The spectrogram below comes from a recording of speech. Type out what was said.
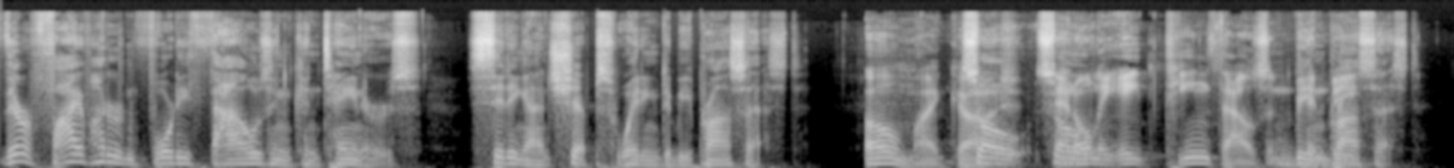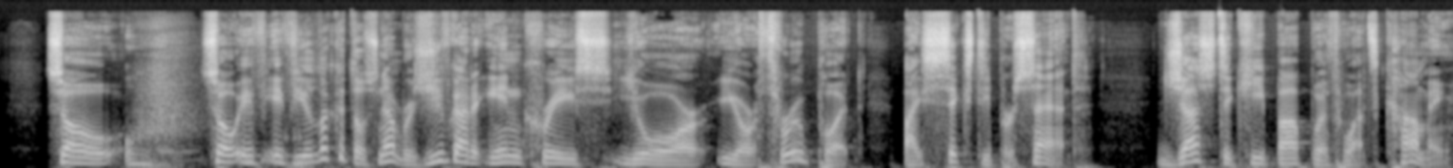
there are 540,000 containers sitting on ships waiting to be processed. Oh my gosh. So- so- and only 18,000 being can be. processed. So, so if, if you look at those numbers, you've got to increase your your throughput by sixty percent just to keep up with what's coming,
